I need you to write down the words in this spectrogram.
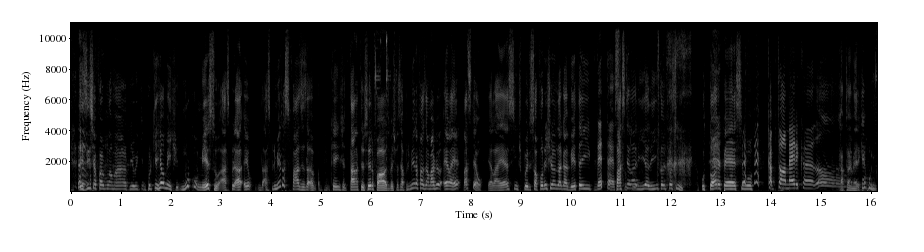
existe a Fórmula Marvel. Porque realmente, no começo, as, eu- as primeiras fases. Da, que a gente tá na terceira fase, mas tipo assim, a primeira fase da Marvel, ela é pastel. Ela é assim, tipo, eles só foram tirando da gaveta e Detesto. pastelaria ali. Então, tipo assim, o Thor é péssimo. tudo. Capitão América. ah, Capitão América é ruim.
